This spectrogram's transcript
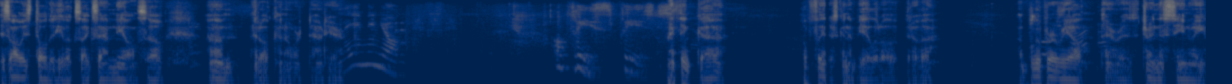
is always told that he looks like Sam Neill. So um, it all kind of worked out here. Oh, please, please. I think uh, hopefully there's going to be a little bit of a a blooper reel. There was during this scene we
